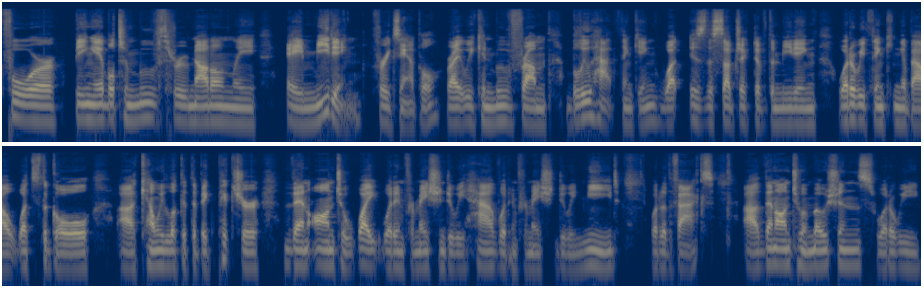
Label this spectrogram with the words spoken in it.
for being able to move through not only a meeting, for example, right? We can move from blue hat thinking, what is the subject of the meeting? What are we thinking about? What's the goal? Uh, can we look at the big picture? Then on to white, what information do we have? What information do we need? What are the facts? Uh, then on to emotions, what are we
